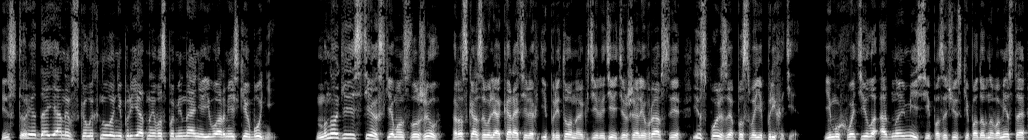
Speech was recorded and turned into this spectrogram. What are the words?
История Даяны всколыхнула неприятные воспоминания его армейских будней. Многие из тех, с кем он служил, рассказывали о карателях и притонах, где людей держали в рабстве, используя по своей прихоти. Ему хватило одной миссии по зачистке подобного места,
